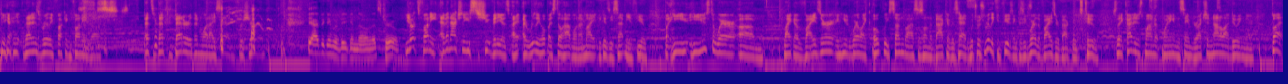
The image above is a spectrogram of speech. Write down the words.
yeah. That is really fucking funny though. That's that's better than what I said for sure. yeah, I became a vegan though. That's true. You know what's funny? Evan actually used to shoot videos. I, I really hope I still have one. I might because he sent me a few. But he he used to wear um, like a visor and he would wear like Oakley sunglasses on the back of his head, which was really confusing because he'd wear the visor backwards too. So they kind of just wound up pointing in the same direction. Not a lot doing there. But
